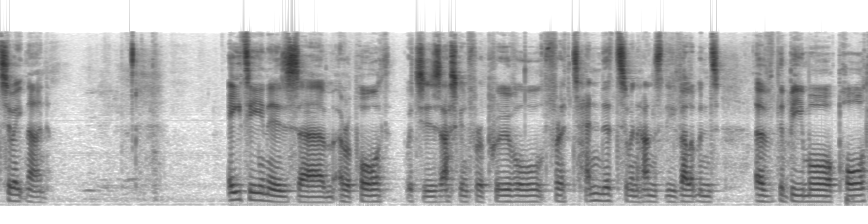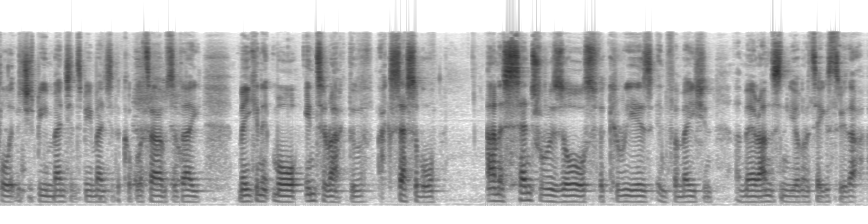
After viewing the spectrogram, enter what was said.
289? 18 is um, a report which is asking for approval for a tender to enhance the development of the Be More portal, which has been mentioned, it's been mentioned a couple of times today, making it more interactive, accessible, and a central resource for careers information. And Mayor Anderson, you're going to take us through that.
